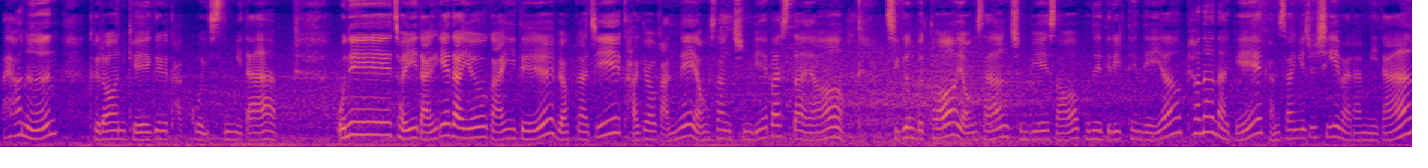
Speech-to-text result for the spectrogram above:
하는 그런 계획을 갖고 있습니다. 오늘 저희 날개다육 아이들 몇 가지 가격 안내 영상 준비해 봤어요. 지금부터 영상 준비해서 보내드릴 텐데요. 편안하게 감상해 주시기 바랍니다.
